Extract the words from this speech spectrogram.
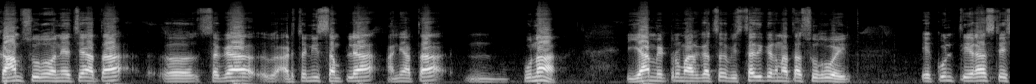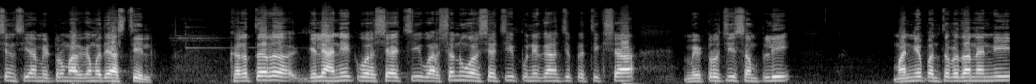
काम सुरू होण्याचे आता सगळ्या अडचणी संपल्या. आणि आता पुन्हा या मेट्रो मार्गाचं विस्तारीकरण आता सुरू होईल. एकूण तेरा स्टेशन्स या मेट्रो मार्गामध्ये असतील. खरं तर गेल्या अनेक वर्षाची वर्षानुवर्षाची पुणेकरांची प्रतीक्षा मेट्रोची संपली. मान्य पंतप्रधानांनी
